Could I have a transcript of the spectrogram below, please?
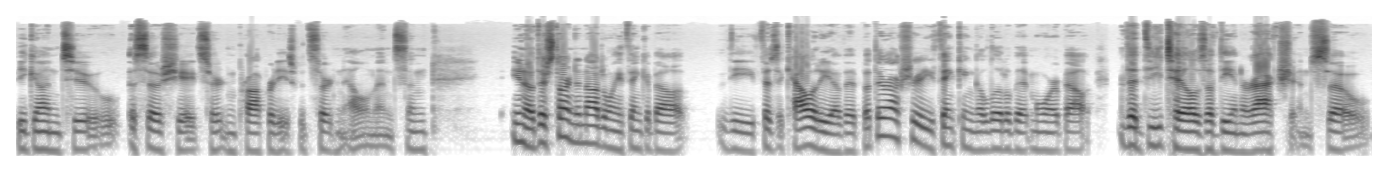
begun to associate certain properties with certain elements. And, you know, they're starting to not only think about the physicality of it, but they're actually thinking a little bit more about the details of the interaction. So,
